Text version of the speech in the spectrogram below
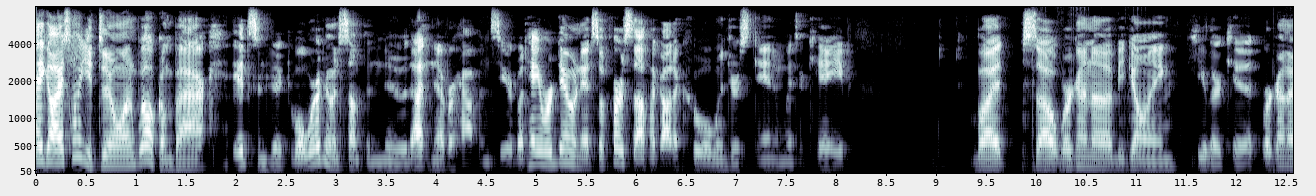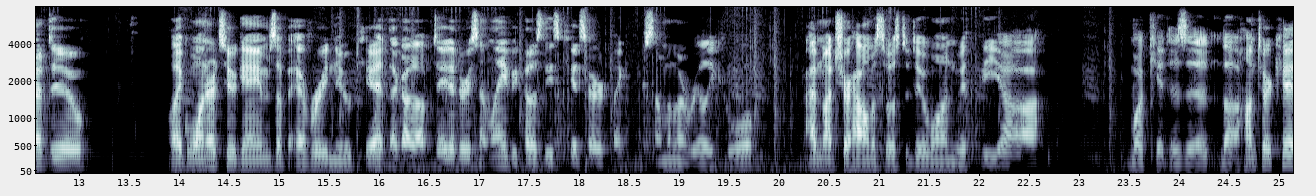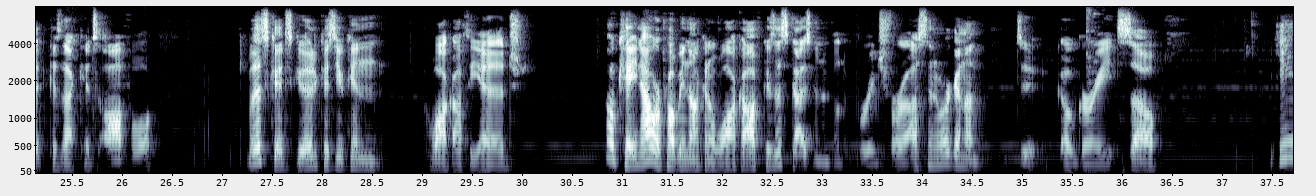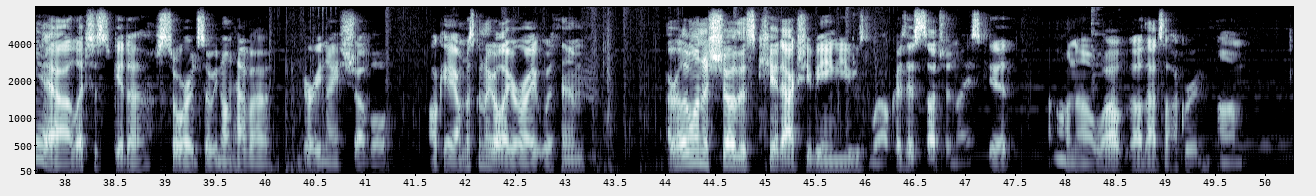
Hey guys, how you doing? Welcome back. It's Invictable. We're doing something new. That never happens here, but hey, we're doing it. So first off, I got a cool winter skin and winter cape. But, so, we're gonna be going healer kit. We're gonna do, like, one or two games of every new kit that got updated recently, because these kits are, like, some of them are really cool. I'm not sure how I'm supposed to do one with the, uh, what kit is it? The hunter kit, because that kit's awful. But this kit's good, because you can walk off the edge. Okay, now we're probably not going to walk off because this guy's going to build a bridge for us and we're going to do go great. So, yeah, let's just get a sword so we don't have a very nice shovel. Okay, I'm just going to go like right with him. I really want to show this kit actually being used well because it's such a nice kit. Oh no, well, oh, that's awkward. Um,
